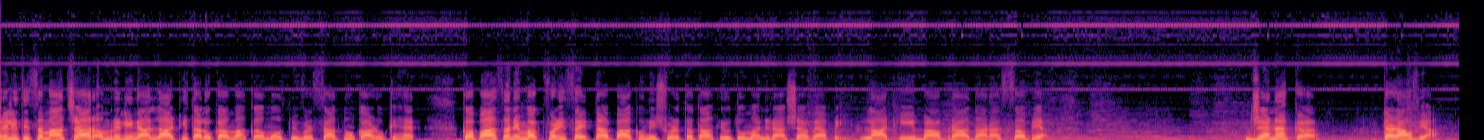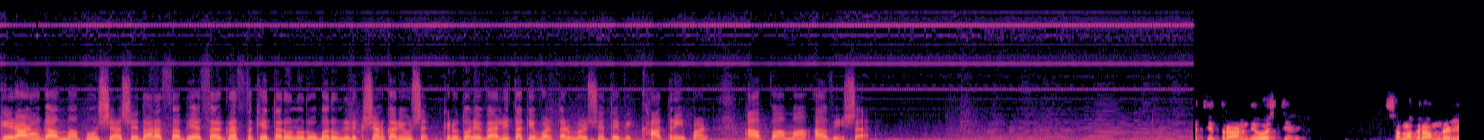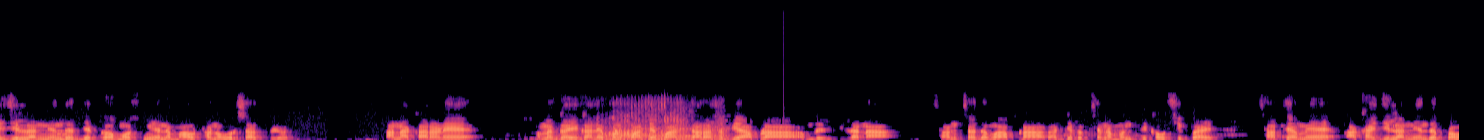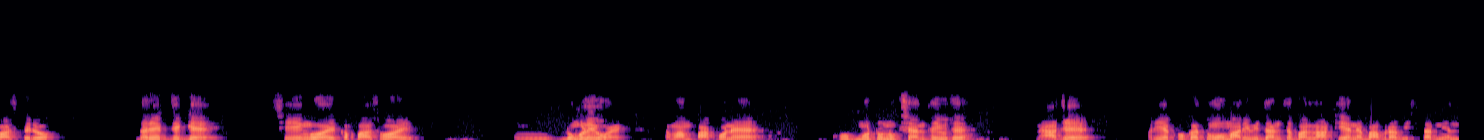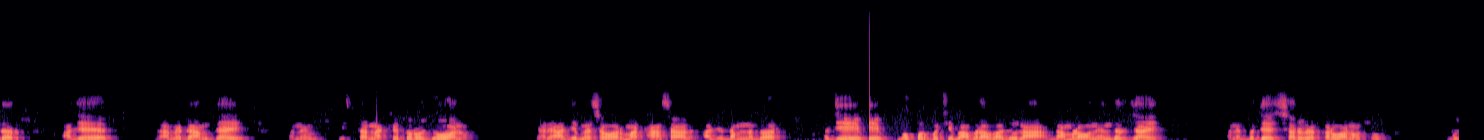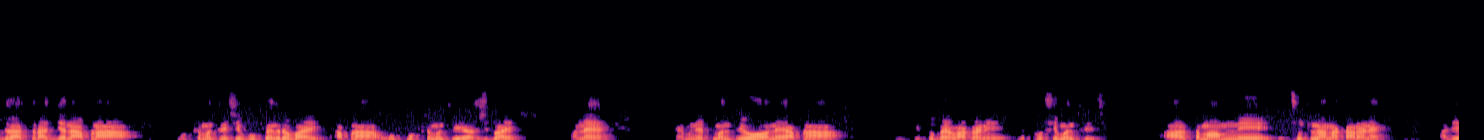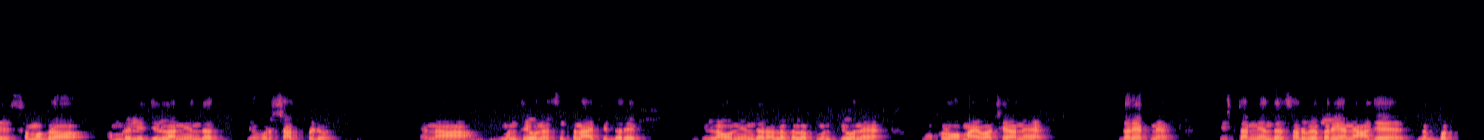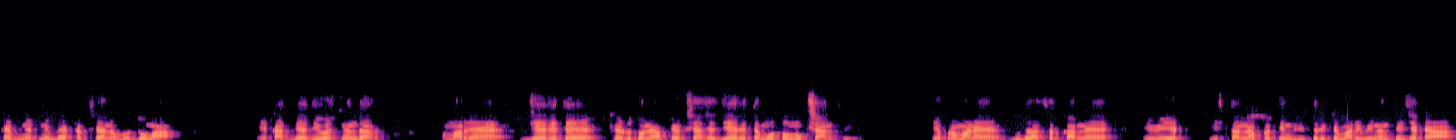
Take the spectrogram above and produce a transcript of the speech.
અમરેલીથી સમાચાર, અમરેલીના લાઠી તાલુકામાં કમોસમી વરસાદનો કાળો કહેર. કપાસ અને મગફળી સહિતના પાકો નિષ્ફળ થતા ખેડૂતોમાં નિરાશા વ્યાપી. લાઠી, બાબરા, ધારાસભ્ય જનક તળાવ્યા કેરાળા ગામમાં પહોંચ્યા છે. ધારાસભ્ય અસરગ્રસ્ત ખેતરોનું રૂબરૂ નિરીક્ષણ કર્યું છે. ખેડૂતોને વહેલી તકે વળતર મળશે તેવી ખાતરી પણ આપવામાં આવી છે. ત્રણ દિવસથી સમગ્ર અમરેલી જિલ્લાની અંદર જે કમોસમી અને માવઠાનો વરસાદ પડ્યો છે. આના કારણે અમે ગઈકાલે પણ પાંચે પાંચ ધારાસભ્ય આપણા અમરેલી જિલ્લાના સાંસદ અમે આપણા રાજ્ય કક્ષાના મંત્રી કૌશિકભાઈ સાથે અમે આખા જિલ્લાની અંદર પ્રવાસ કર્યો. દરેક જગ્યાએ સિંગ હોય, કપાસ હોય ડુંગળી હોય, તમામ પાકોને ખૂબ મોટું નુકસાન થયું છે. ને આજે ફરી એક વખત હું મારી વિધાનસભા લાઠી અને બાબરા વિસ્તારની અંદર આજે ગામે ગામ જઈ અને વિસ્તારના ખેતરો જોવાનો. ત્યારે આજે મેં સવારમાં ઠાંસા આજે દામનગર, હજી બપોર પછી બાબરા બાજુના ગામડાઓની અંદર જઈ અને બધે જ સર્વે કરવાનો છું. ગુજરાત રાજ્યના આપણા મુખ્યમંત્રી શ્રી ભૂપેન્દ્રભાઈ, આપણા ઉપમુખ્યમંત્રી હર્ષભાઈ અને કેબિનેટ મંત્રીઓ અને આપણા જીતુભાઈ વાઘાણી, જે કૃષિ મંત્રી આ તમામની સૂચનાના કારણે આજે સમગ્ર અમરેલી જિલ્લાની અંદર જે વરસાદ પડ્યો એના મંત્રીઓને સૂચના આપી દરેક જિલ્લાઓની અંદર અલગ અલગ મંત્રીઓને મોકલવામાં આવ્યા છે અને દરેકને વિસ્તારની અંદર સર્વે કરી અને આજે લગભગ કેબિનેટની બેઠક છે અને વધુમાં એકાદ બે દિવસની અંદર અમારે જે રીતે ખેડૂતોને અપેક્ષા છે, જે રીતે મોટું નુકસાન થયું, એ પ્રમાણે ગુજરાત સરકારને એવી એક વિસ્તારના પ્રતિનિધિ તરીકે મારી વિનંતી છે કે આ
